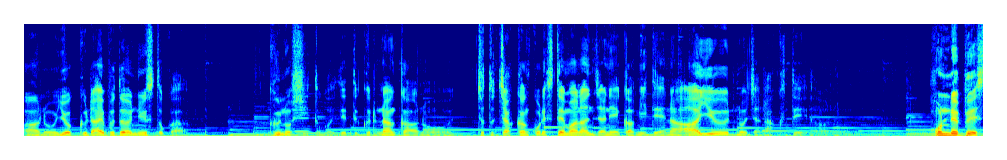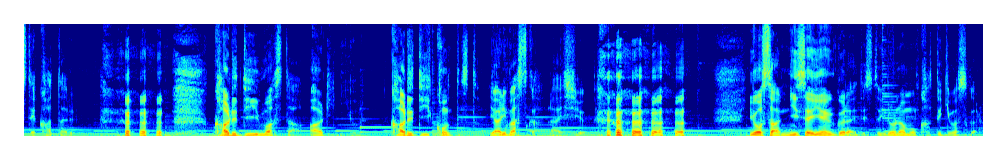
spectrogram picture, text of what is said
あの、よくライブドアニュースとか、グノシーとかで出てくる、なんかあの、ちょっと若干これステマなんじゃねえかみたいな、ああいうのじゃなくて、あの、本音ベースで語る。カルディマスター、アーリーによるカルディコンテスト。やりますか来週。予算2000円ぐらいですといろんなもん買ってきますから。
